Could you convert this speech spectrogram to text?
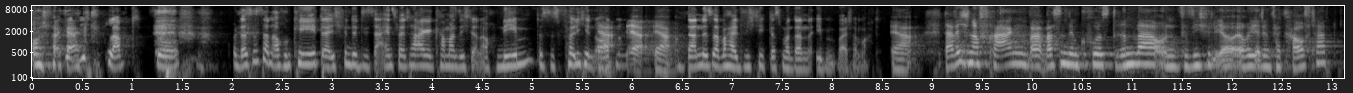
Oh, das hat nicht geklappt. So. Und das ist dann auch okay, da ich finde, diese ein, zwei Tage kann man sich dann auch nehmen. Das ist völlig in Ordnung. Ja, ja, ja. Dann ist aber halt wichtig, dass man dann eben weitermacht. Ja. Darf ich noch fragen, was in dem Kurs drin war und für wie viel Euro ihr den verkauft habt?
